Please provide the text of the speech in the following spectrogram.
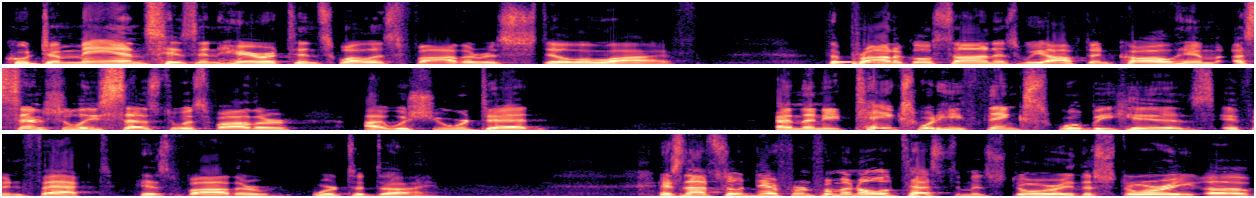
who demands his inheritance while his father is still alive. The prodigal son, as we often call him, essentially says to his father, I wish you were dead. And then he takes what he thinks will be his if, in fact, his father were to die. It's not so different from an Old Testament story, the story of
